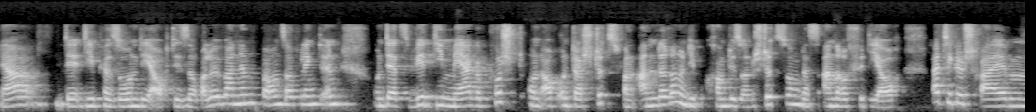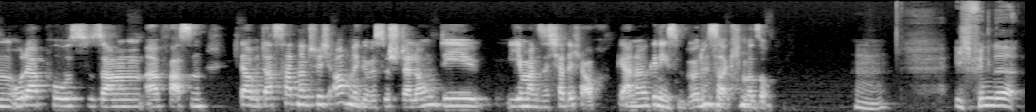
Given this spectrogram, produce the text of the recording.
ja, die, die Person, die auch diese Rolle übernimmt bei uns auf LinkedIn. Und jetzt wird die mehr gepusht und auch unterstützt von anderen und die bekommt diese Unterstützung, dass andere für die auch Artikel schreiben oder Posts zusammenfassen. Ich glaube, das hat natürlich auch eine gewisse Stellung, die jemand sicherlich auch gerne genießen würde, sag ich mal so. Hm. Ich finde,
